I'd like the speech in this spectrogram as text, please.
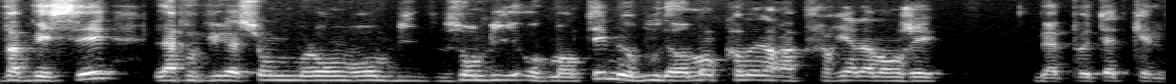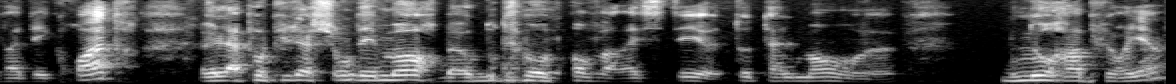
va baisser, la population zombie augmenter, mais au bout d'un moment, comme elle n'aura plus rien à manger, ben, peut-être qu'elle va décroître. la population des morts, au bout d'un moment, va rester totalement n'aura plus rien.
